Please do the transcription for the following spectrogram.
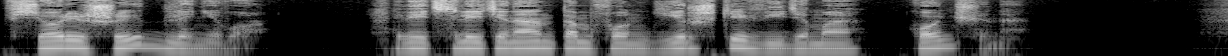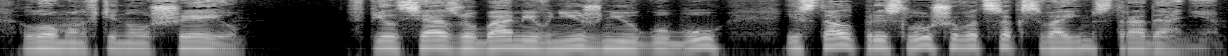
все решит для него. Ведь с лейтенантом фон Гиршке, видимо, кончено. Ломан втянул шею, впился зубами в нижнюю губу и стал прислушиваться к своим страданиям.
